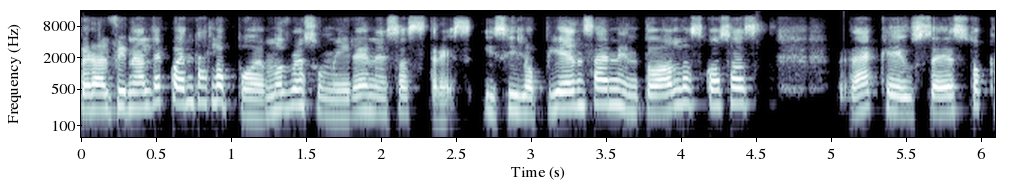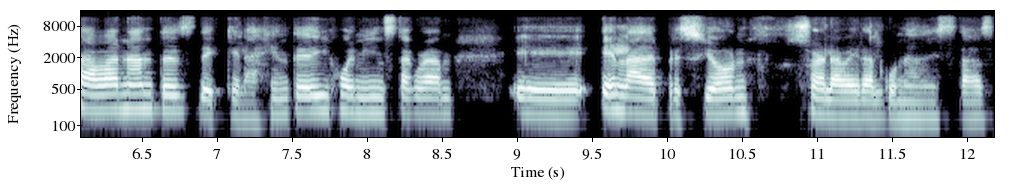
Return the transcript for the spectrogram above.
Pero al final de cuentas lo podemos resumir en esas tres. Y si lo piensan en todas las cosas ¿verdad? que ustedes tocaban antes de que la gente dijo en Instagram, eh, en la depresión suele haber alguna de estas,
